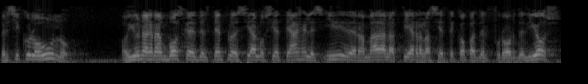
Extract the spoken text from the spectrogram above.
Versículo 1. Oí una gran voz que desde el templo decía a los siete ángeles, id y derramada a la tierra las siete copas del furor de Dios.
